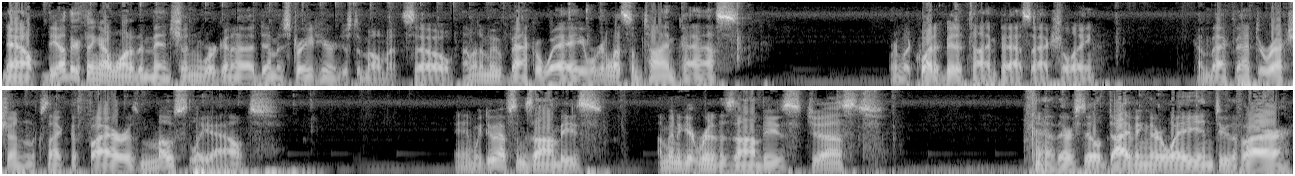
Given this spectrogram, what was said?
Now, the other thing I wanted to mention, we're going to demonstrate here in just a moment. So, I'm going to move back away. We're going to let some time pass. We're going to let quite a bit of time pass, actually. Come back that direction. Looks like the fire is mostly out. And we do have some zombies. I'm going to get rid of the zombies. Just... They're still diving their way into the fire.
